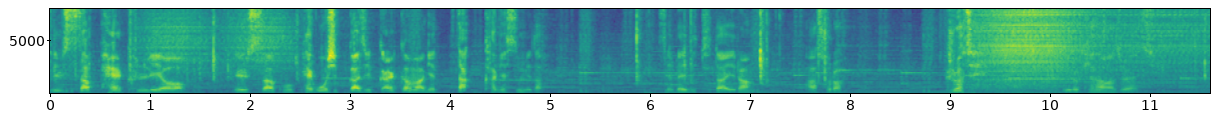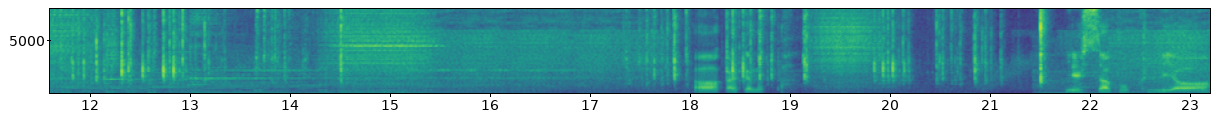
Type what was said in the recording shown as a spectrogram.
(148) 클리어 149 150까지 깔끔하게 딱 하겠습니다. 이제 Ready to Die랑 아수라 그러지 이렇게 나와줘야지. 아 깔끔했다. 149 클리어.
